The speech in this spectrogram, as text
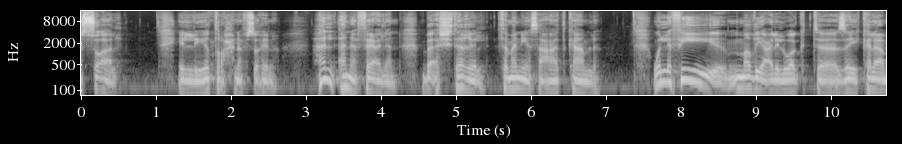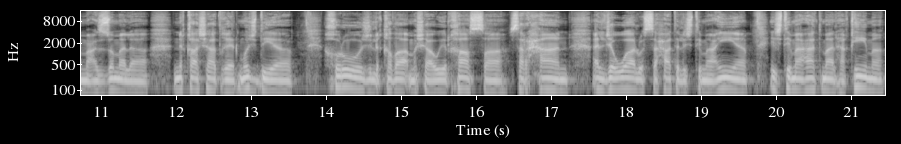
السؤال اللي يطرح نفسه هنا هل أنا فعلا بأشتغل ثمانية ساعات كاملة؟ ولا في مضيعة للوقت زي كلام مع الزملاء نقاشات غير مجدية خروج لقضاء مشاوير خاصة سرحان الجوال والساحات الاجتماعية اجتماعات ما لها قيمة.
